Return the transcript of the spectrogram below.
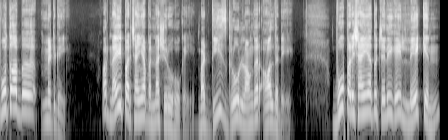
वो तो अब मिट गई और नई परछाइयाँ बनना शुरू हो गई। But these grow longer all the day वो परछाइयाँ तो चली गई, लेकिन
